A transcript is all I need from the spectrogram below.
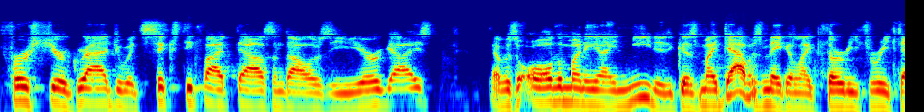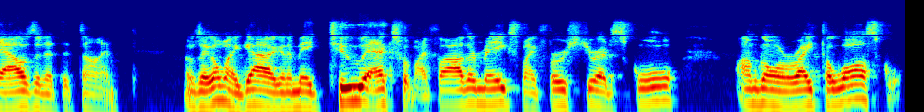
first year graduates $65,000 a year, guys, that was all the money I needed because my dad was making like 33,000 at the time. I was like, "Oh my god, I'm going to make 2x what my father makes my first year out of school. I'm going right to law school."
